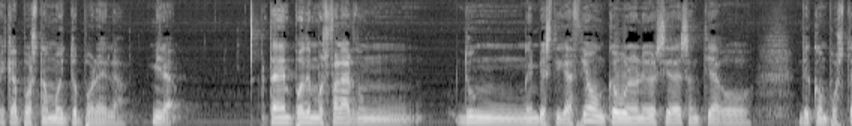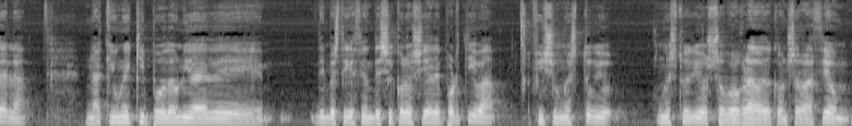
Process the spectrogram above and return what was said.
e que apostan moito por ela. Mira, tamén podemos falar dun, dunha investigación que houve na Universidade de Santiago de Compostela na que un equipo da Unidade de, de Investigación de Psicología Deportiva fixo un estudio un estudio sobre o grado de conservación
